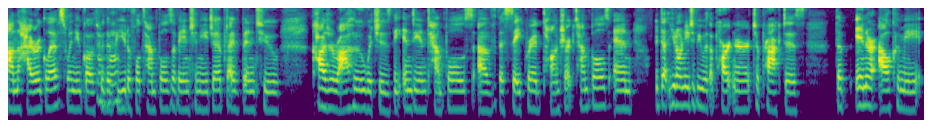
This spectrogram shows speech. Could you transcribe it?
on the hieroglyphs when you go through Mm-hmm. the beautiful temples of ancient egypt i've been to Khajuraho, which is the Indian temples of the sacred tantric temples, and you don't need to be with a partner to practice the inner alchemy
